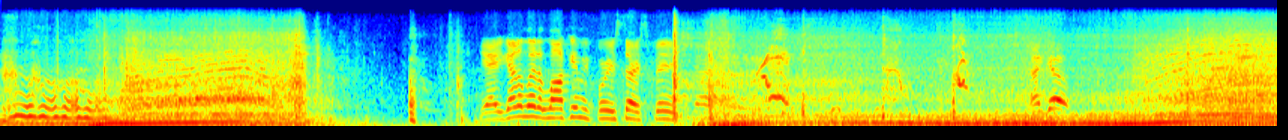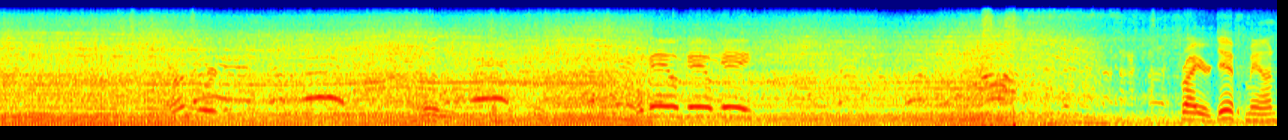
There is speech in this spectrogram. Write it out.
yeah, you gotta let it lock in before you start spinning. I go. Run's working. Okay, okay, okay. Fry your diff, man.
